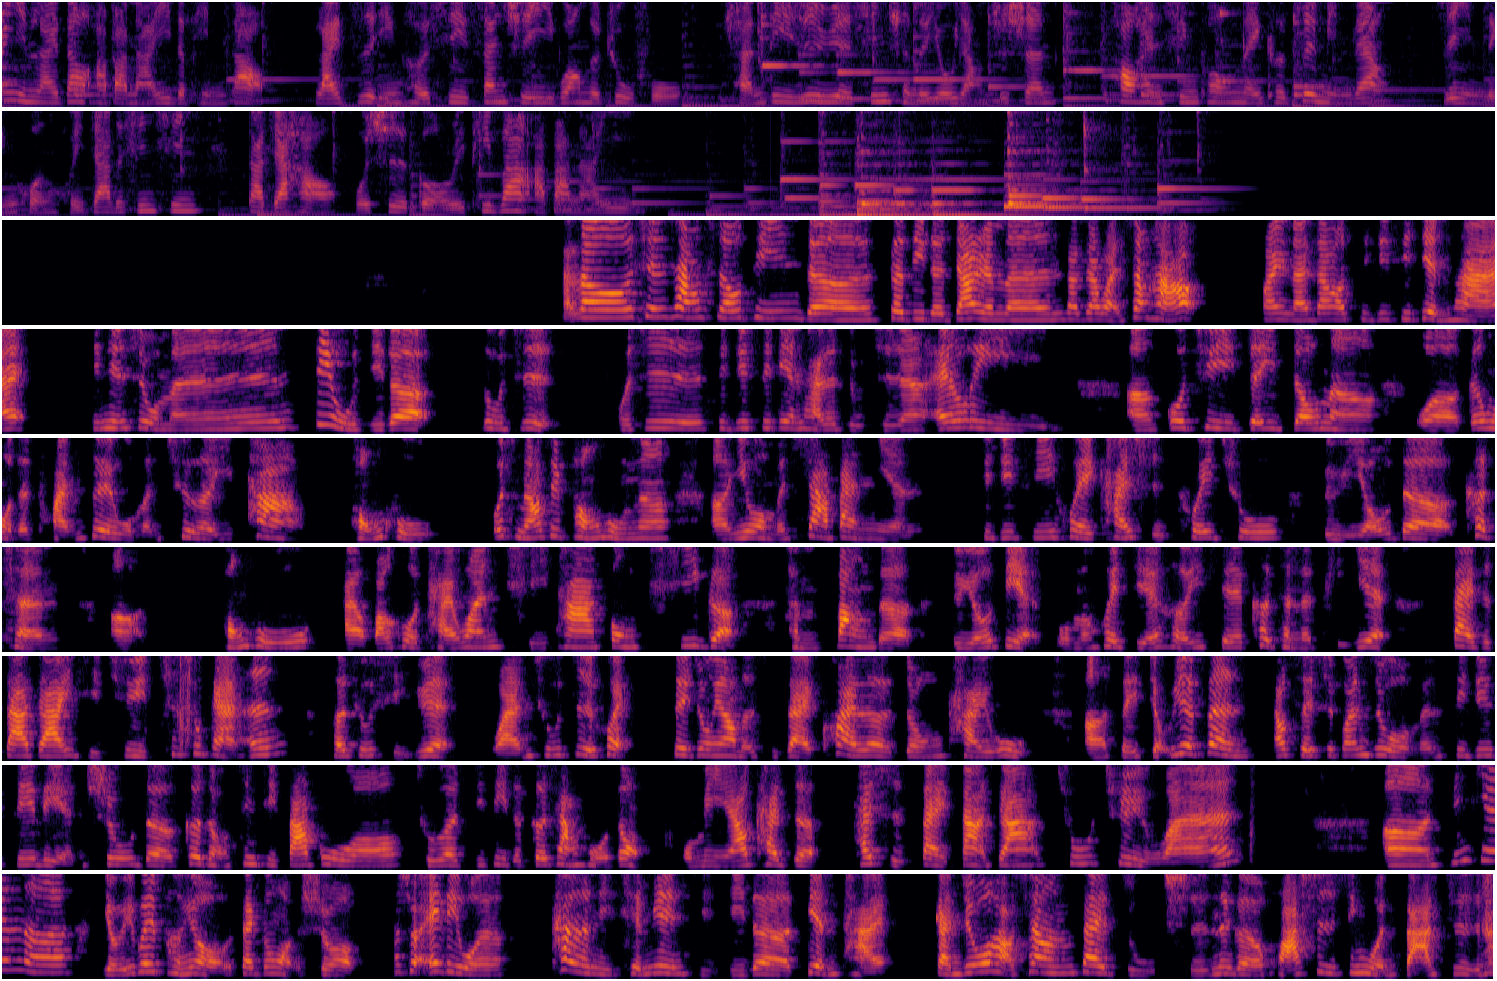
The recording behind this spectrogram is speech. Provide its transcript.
欢迎来到阿巴拿意的频道，来自银河系三十亿光的祝福，传递日月星辰的悠扬之声。浩瀚星空那颗最明亮，指引灵魂回家的星星。大家好，我是 Glory Tiva 阿巴拿意。Hello，线上收听的各地的家人们，大家晚上好，欢迎来到 CGC 电台。今天是我们第五集的录制，我是 CGC 电台的主持人 Ellie。呃，过去这一周呢，我跟我的团队我们去了一趟澎湖。为什么要去澎湖呢？呃，因为我们下半年 CGC 会开始推出旅游的课程，呃，澎湖还有包括台湾其他共七个很棒的旅游点，我们会结合一些课程的体验，带着大家一起去吃出感恩，喝出喜悦，玩出智慧。最重要的是在快乐中开悟。呃，所以九月份要随时关注我们 CGC 脸书的各种信息发布哦。除了基地的各项活动，我们也要开着开始带大家出去玩。呃，今天呢，有一位朋友在跟我说，他说：“艾莉，我看了你前面几集的电台，感觉我好像在主持那个华视新闻杂志。”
